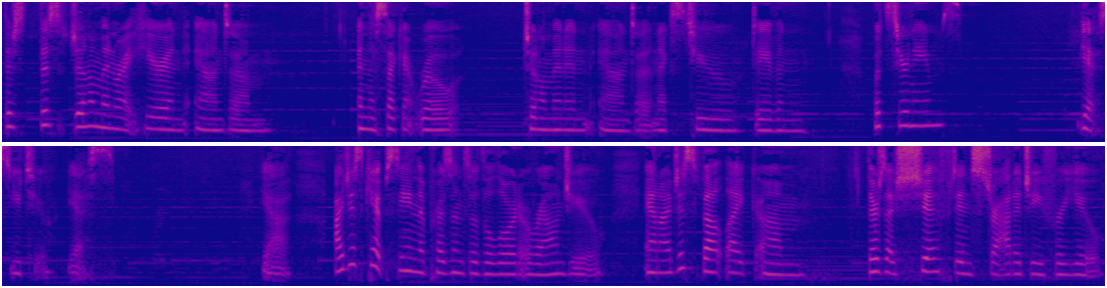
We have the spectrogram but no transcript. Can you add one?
There's this gentleman right here, and and um, in the second row, gentlemen, and, and uh, next to Dave and what's your names? Yes, you too. Yes. Yeah. I just kept seeing the presence of the Lord around you. And I just felt like um, there's a shift in strategy for you.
